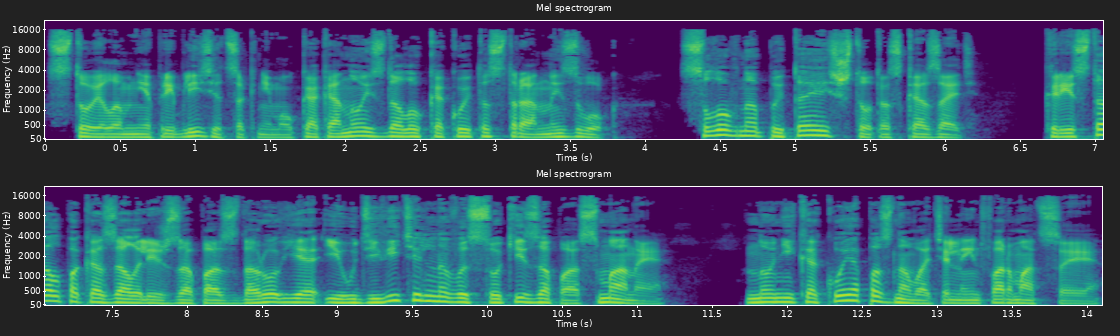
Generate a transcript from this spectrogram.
Стоило мне приблизиться к нему, как оно издало какой-то странный звук, словно пытаясь что-то сказать. Кристалл показал лишь запас здоровья и удивительно высокий запас маны, но никакой опознавательной информации.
